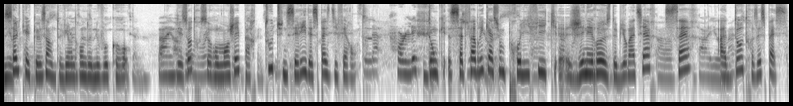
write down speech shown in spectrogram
Seuls quelques-uns deviendront de nouveaux coraux. Les autres seront mangés par toute une série d'espèces différentes. Donc cette fabrication prolifique, généreuse de biomatière sert à d'autres espèces.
